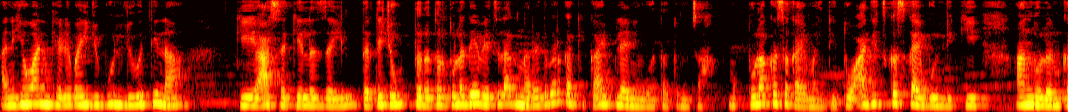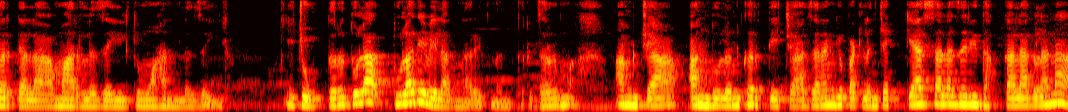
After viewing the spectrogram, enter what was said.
आणि ही वानखेडेबाई जी बोलली होती ना की असं केलं जाईल. तर त्याचे उत्तरं तर तुला द्यावेच लागणार आहेत बरं का की काय प्लॅनिंग होता तुमचा? मग तुला कसं काय माहिती? तू आधीच कसं काय बोलली की आंदोलनकर्त्याला मारलं जाईल किंवा हाणलं जाईल? याची उत्तरं तुला तुला द्यावे लागणार आहेत नंतर. जर आमच्या आंदोलनकर्तेच्या जरांगे पाटलांच्या कॅसाला जरी धक्का लागला ना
